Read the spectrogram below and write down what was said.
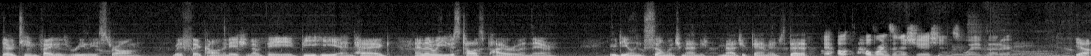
their team fight is really strong with the combination of the Behe and Hag. And then when you just toss Pyro in there, you're dealing so much magic damage that, Yeah, Hell- Hellborn's initiation is way better. yeah.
